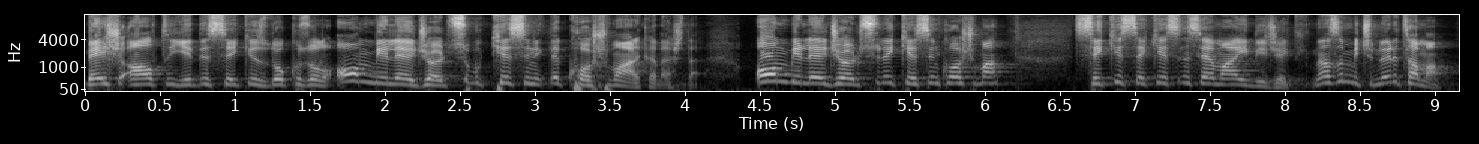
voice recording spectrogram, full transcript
5, 6, 7, 8, 9, 10, 11 hece ölçüsü bu kesinlikle koşma arkadaşlar. 11 hece ölçüsü de kesin koşma. 8 ise kesin semai diyecektik. Nazım biçimleri tamam.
